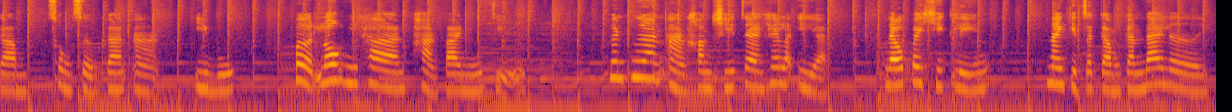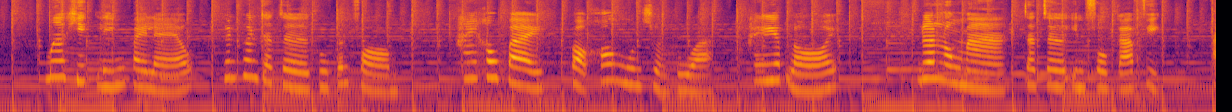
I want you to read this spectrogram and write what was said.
กรรมส่งเสริมการอ่าน e-book เปิดโลกนิทานผ่านปลายนิ้วจิ๋ว เพื่อนๆ อ่านคำชี้แจงให้ละเอียด แล้วไปคลิกลิงก์ในกิจกรรมกันได้เลย เมื่อคลิกลิงก์ไปแล้ว เพื่อนๆ จะเจอ Google Form ให้เข้าไปกรอกข้อมูลส่วนตัวให้เรียบร้อย เลื่อนลงมาจะเจออินโฟกราฟิก อ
